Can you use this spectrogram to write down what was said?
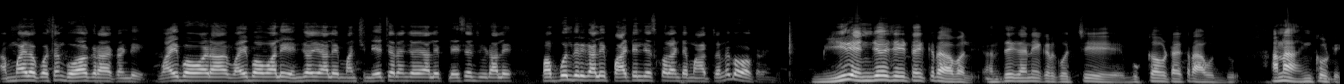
అమ్మాయిల కోసం గోవాకి రాకండి. వైబ్ అవ్వాలి ఎంజాయ్ చేయాలి మంచి నేచర్ ఎంజాయ్ చేయాలి ప్లేసెస్ చూడాలి పబ్బులు తిరగాలి పార్టీలు చేసుకోవాలంటే మాత్రమే గోవాకి రండి. మీరు ఎంజాయ్ చేయటానికి రావాలి. అంతేగాని ఇక్కడికి వచ్చి బుక్ అవటానికి రావద్దు. అన్న ఇంకోటి.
